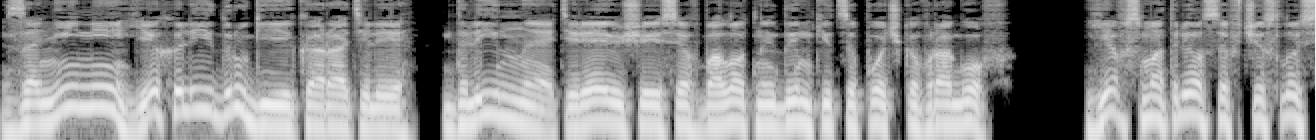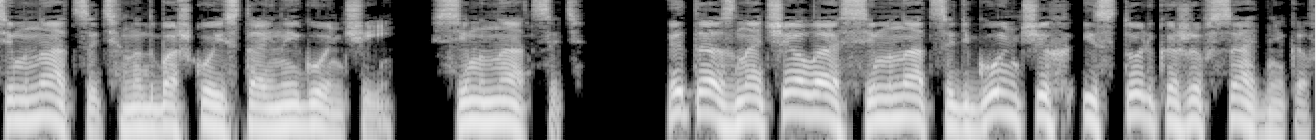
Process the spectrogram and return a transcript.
За ними ехали и другие каратели, длинная, теряющаяся в болотной дымке цепочка врагов. Я всмотрелся в число 17 над башкой стайной гончей. 17. Это означало 17 гончих и столько же всадников.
